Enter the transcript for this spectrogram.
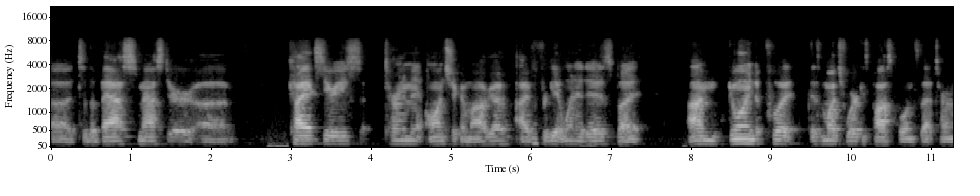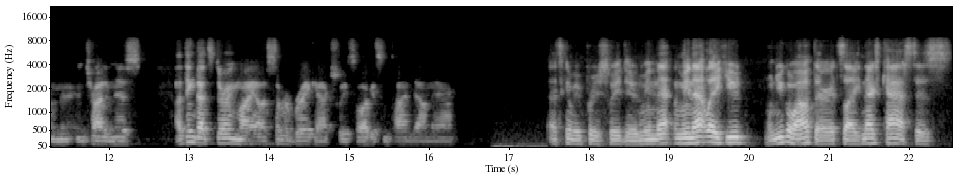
uh, to the Bassmaster uh, Kayak Series tournament on Chickamauga. I forget when it is, but I'm going to put as much work as possible into that tournament and try to miss. I think that's during my uh, summer break actually, so I'll get some time down there. That's gonna be pretty sweet, dude. I mean that. I mean that like you when you go out there, it's like next cast is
